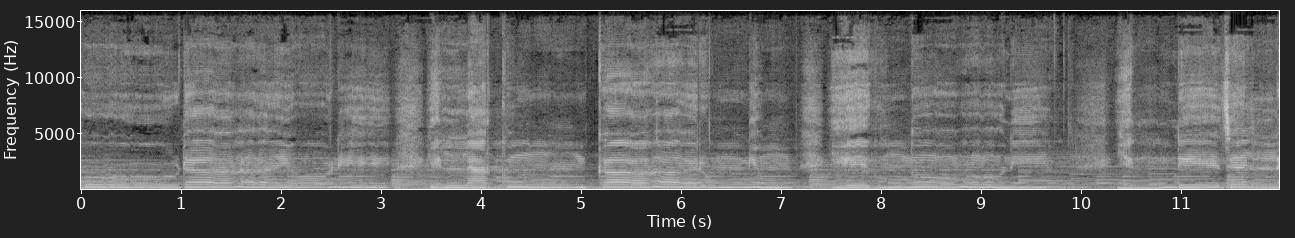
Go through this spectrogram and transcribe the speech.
കൂടായോനെ എല്ലാവർക്കും കാരുണ്യം ഏകുന്നോനെ എന്റെ ജല്ല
